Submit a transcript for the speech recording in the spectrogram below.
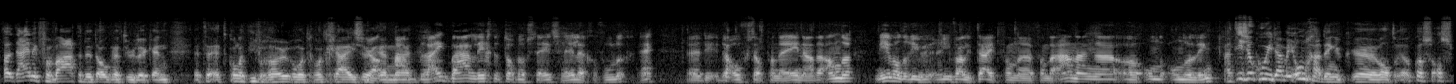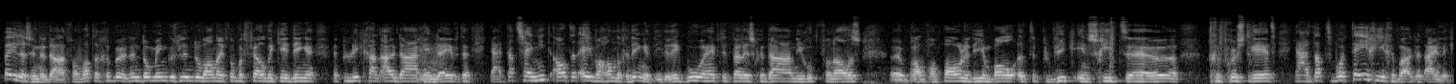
uiteindelijk verwatert het ook natuurlijk. En het, het collectieve geheugen wordt, wordt grijzer. Ja, en, maar blijkbaar ligt het toch nog steeds heel erg gevoelig. Hè? Uh, de, de, overstap van de een naar de ander. In ieder geval de rivaliteit van, uh, van de aanhang uh, onder, onderling. het is ook hoe je daarmee omgaat, denk ik, Walter. Ook als, als spelers inderdaad. Van wat er gebeurt. En Domingos Lindoan heeft op het veld een keer dingen. Het publiek gaan uitdagen mm. in Deventer. Ja, dat zijn niet altijd even handige dingen. Diederik Boer heeft het wel eens gedaan. Die roept van alles. Bram van Polen die een bal het publiek inschiet. gefrustreerd. Ja, dat wordt tegen je gebruikt uiteindelijk.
